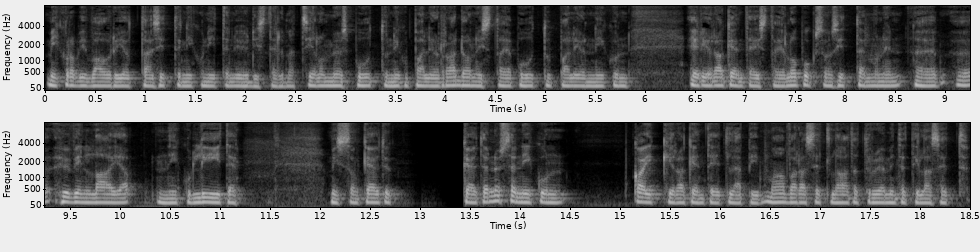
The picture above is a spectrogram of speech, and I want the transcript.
mikrobivauriot tai sitten niin kuin niiden yhdistelmät. Siellä on myös puhuttu niin kuin paljon radonista ja puhuttu paljon niin kuin eri rakenteista ja lopuksi on sitten tämmöinen hyvin laaja niin kuin liite, missä on käyty käytännössä niin kuin kaikki rakenteet läpi. Maanvaraiset laatat, ryömintätilaset,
